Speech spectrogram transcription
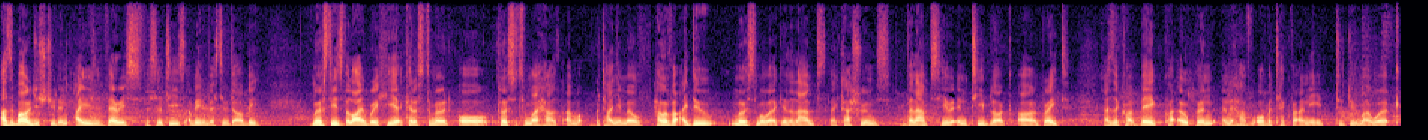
As a biology student, I use various facilities at the University of Derby. Mostly it's the library here at Road or closer to my house at Britannia Mill. However, I do most of my work in the labs and classrooms. The labs here in T Block are great as they're quite big, quite open and they have all the tech that I need to do my work.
